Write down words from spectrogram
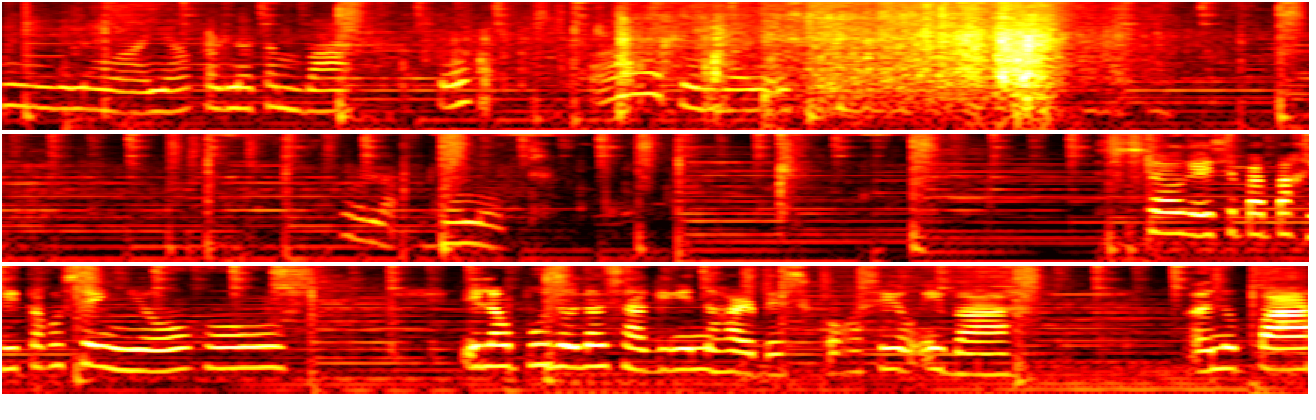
Ano yung ginawa niya pag natamba? Oh, ah, tumba yung isa. Wala, bunot. So guys, ipapakita ko sa inyo kung ilang puno ng saging yung na-harvest ko. Kasi yung iba, ano pa,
